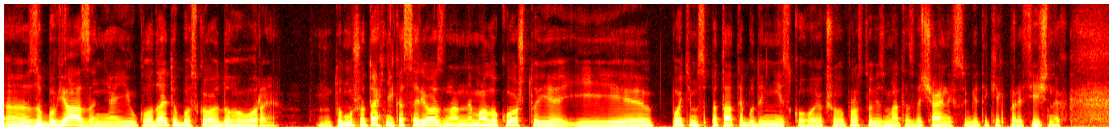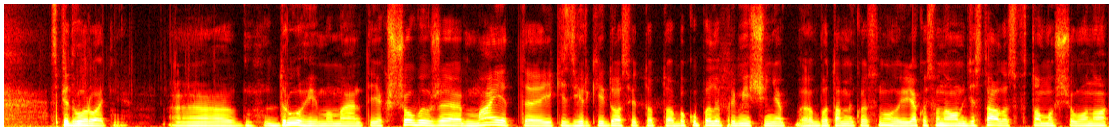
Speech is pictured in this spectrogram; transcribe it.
е, зобов'язання, і укладайте обов'язкові договори. Тому що техніка серйозна, немало коштує, і потім спитати буде ні з кого, якщо ви просто візьмете звичайних собі таких пересічних з підворотні. Е, Другий момент, якщо ви вже маєте якийсь гіркий досвід, тобто або купили приміщення, або там якось, ну, якось воно вам дісталось в тому, що воно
